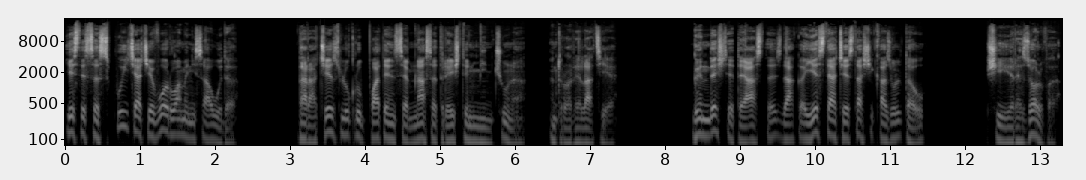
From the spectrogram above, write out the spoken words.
este să spui ceea ce vor oamenii să audă. Dar acest lucru poate însemna să trăiești în minciună într-o relație. Gândește-te astăzi dacă este acesta și cazul tău și rezolvă.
